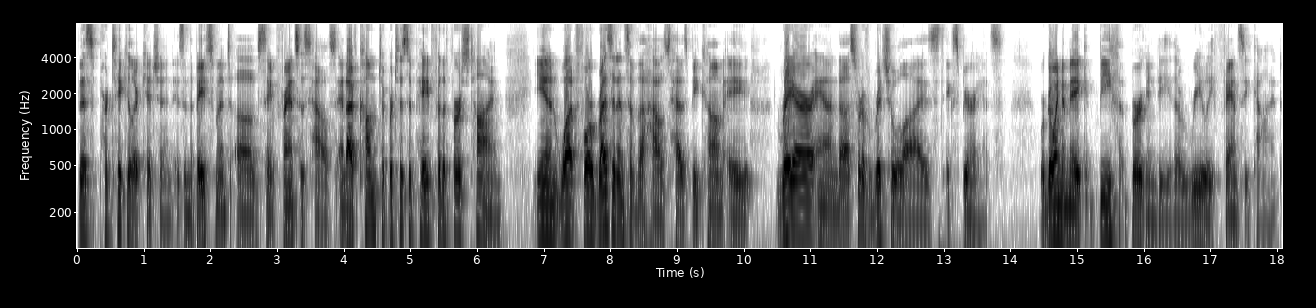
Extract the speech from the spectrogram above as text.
This particular kitchen is in the basement of St. Francis House, and I've come to participate for the first time in what, for residents of the house, has become a rare and uh, sort of ritualized experience. We're going to make beef burgundy, the really fancy kind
